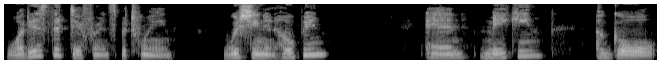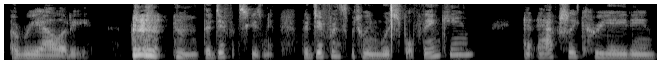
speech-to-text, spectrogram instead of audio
what is the difference between wishing and hoping and making a goal a reality. the difference, excuse me, the difference between wishful thinking and actually creating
